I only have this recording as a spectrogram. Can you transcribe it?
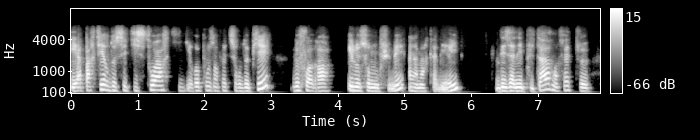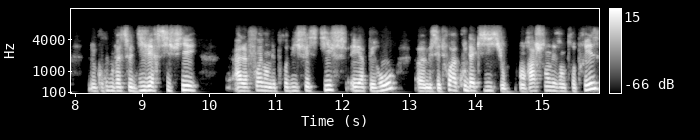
Et à partir de cette histoire qui repose en fait sur deux pieds, le foie gras et le saumon fumé à la marque Laberry, des années plus tard, en fait, le, groupe va se diversifier à la fois dans les produits festifs et apéros, euh, mais cette fois à coût d'acquisition, en rachetant des entreprises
